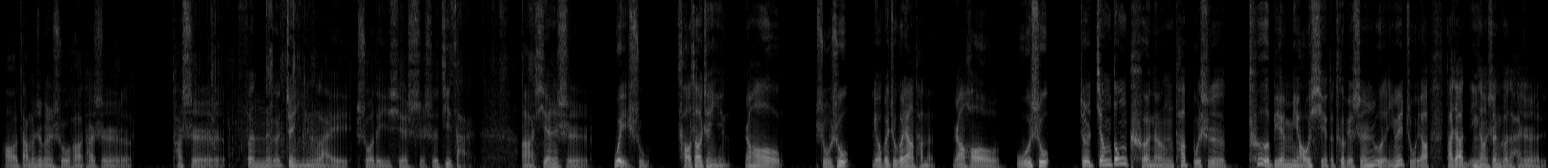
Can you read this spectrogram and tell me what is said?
好，咱们这本书哈，它是，它是分那个阵营来说的一些史实记载，啊，先是魏书，曹操阵营，然后蜀书，刘备、诸葛亮他们，然后吴书，就是江东，可能他不是特别描写的特别深入的，因为主要大家印象深刻的还是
